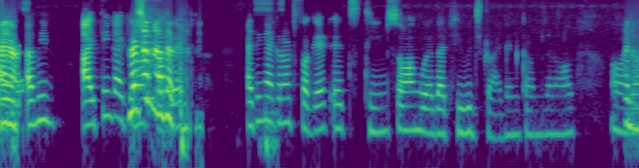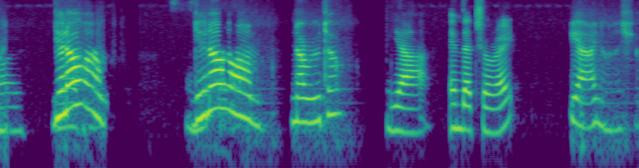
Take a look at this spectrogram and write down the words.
I Yeah, know. I mean, I think I There's another forget. I think I cannot forget its theme song where that huge dragon comes and all. Oh I my god. You know um? Do you hmm know um Naruto? Yeah, in that show, right? Yeah, I know that show.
